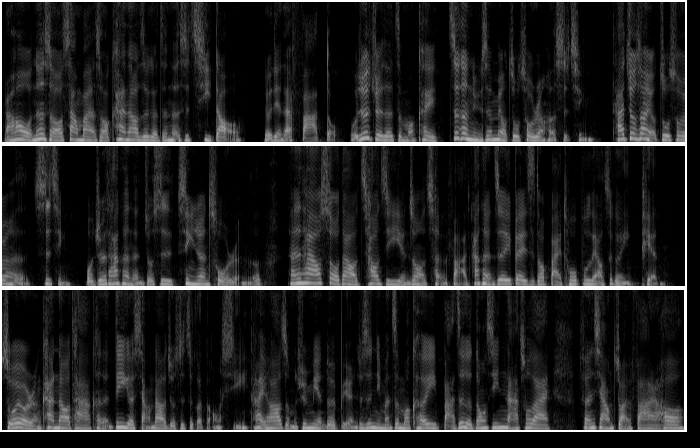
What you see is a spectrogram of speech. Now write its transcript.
然后我那时候上班的时候看到这个，真的是气到有点在发抖。我就觉得怎么可以？这个女生没有做错任何事情，她就算有做错任何事情，我觉得她可能就是信任错人了。但是她要受到超级严重的惩罚，她可能这一辈子都摆脱不了这个影片。所有人看到他，可能第一个想到就是这个东西。他以后要怎么去面对别人？就是你们怎么可以把这个东西拿出来分享、转发，然后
